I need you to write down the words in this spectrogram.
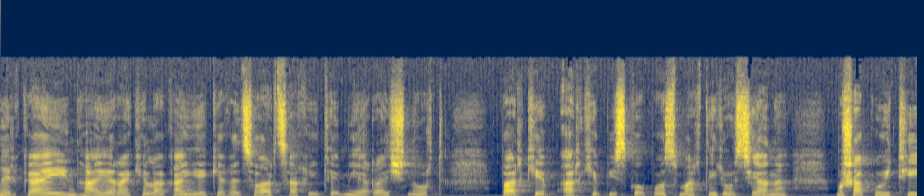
ներկային հայ երակելական եկեղեցու Արցախի թեմի առաջնորդ Պարքև arczepiskopos Martirosyan-ը, մշակույթի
